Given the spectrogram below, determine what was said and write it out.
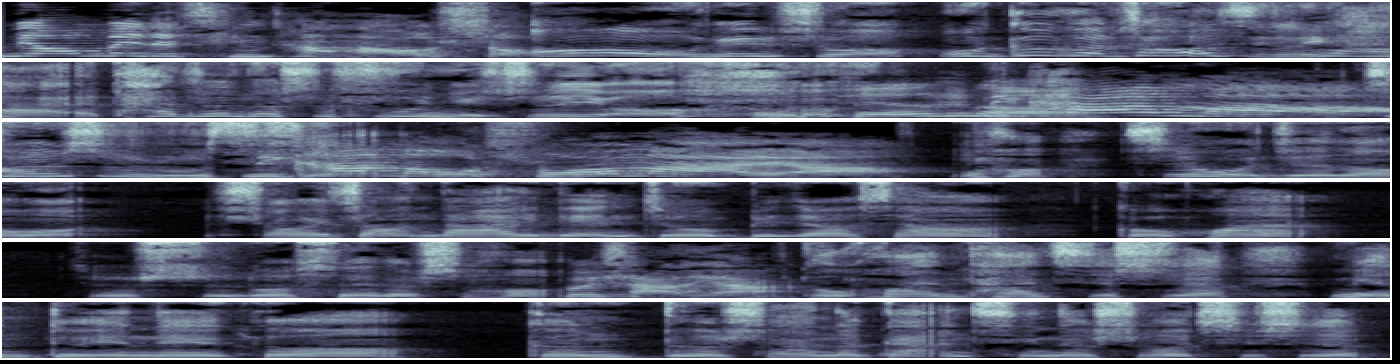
撩妹的情场老手？哦，我跟你说，我哥哥超级厉害，他真的是妇女之友，我天你！看嘛，真是如此。你看嘛，我说嘛呀，然后，其实我觉得我稍微长大一点，就比较像狗焕，就是十多岁的时候，为啥呀？狗焕他其实面对那个跟德善的感情的时候，其实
